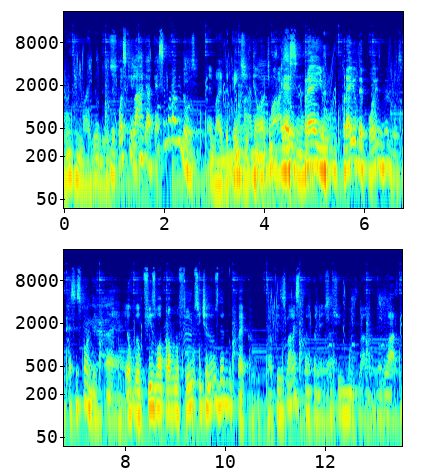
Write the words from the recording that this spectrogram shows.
ruim demais, meu Deus. Depois que larga e aquece é maravilhoso. É, mas depende, mas, tem hora que não aquece, o né? Pré e o, o pré e o depois, meu Deus, você quer se esconder. É, eu, eu fiz uma prova no frio e não sentia nem os dedos do pé, cara. Eu fiz isso lá na Espanha também, senti muito lá do lado.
